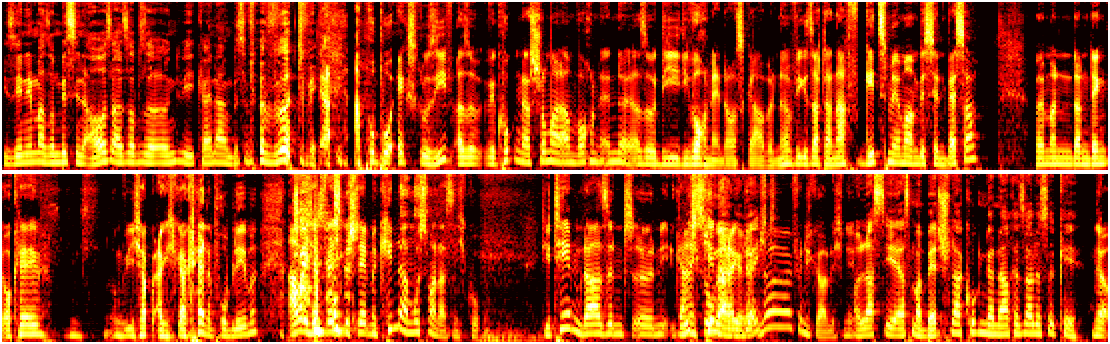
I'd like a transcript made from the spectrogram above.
die sehen immer so ein bisschen aus, als ob sie irgendwie, keine Ahnung, ein bisschen verwirrt wären. Apropos exklusiv, also wir gucken das schon mal am Wochenende, also die, die Wochenendausgabe. Ne? Wie gesagt, danach geht es mir immer ein bisschen besser, weil man dann denkt, okay, irgendwie, ich habe eigentlich gar keine Probleme. Aber ich habe festgestellt, mit Kindern muss man das nicht gucken. Die Themen da sind äh, gar Nicht nicht, so kindergerecht? Nein, finde ich gar nicht. Nee. Lass die erstmal Bachelor gucken, danach ist alles okay. Ja.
